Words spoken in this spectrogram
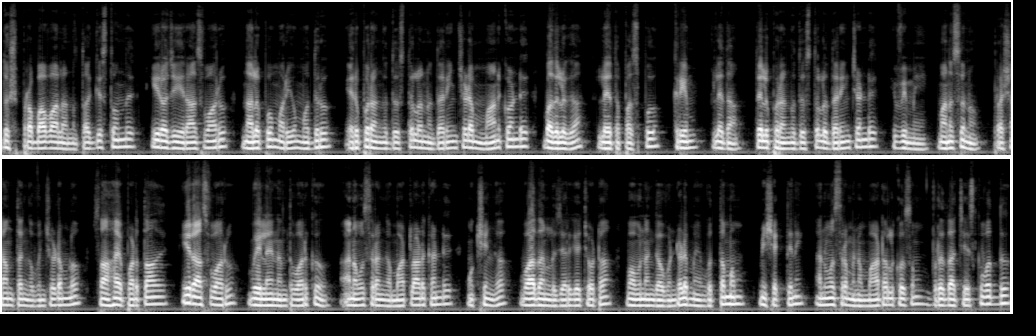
దుష్ప్రభావాలను తగ్గిస్తుంది. ఈరోజు ఈ రాశివారు నలుపు మరియు ముదురు ఎరుపు రంగు దుస్తులను ధరించడం మానుకోండి. బదులుగా లేత పసుపు క్రీమ్ లేదా తెలుపు రంగు దుస్తులు ధరించండి. ఇవి మీ మనసును ప్రశాంతంగా ఉంచడంలో సహాయపడతాయి. ఈ రాశి వారు వీలైనంత వరకు అనవసరంగా మాట్లాడకండి. ముఖ్యంగా వాదనలు జరిగే చోట మౌనంగా ఉండడమే ఉత్తమం. మీ శక్తిని అనవసరమైన మాటల కోసం వృధా చేసుకోవద్దు.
